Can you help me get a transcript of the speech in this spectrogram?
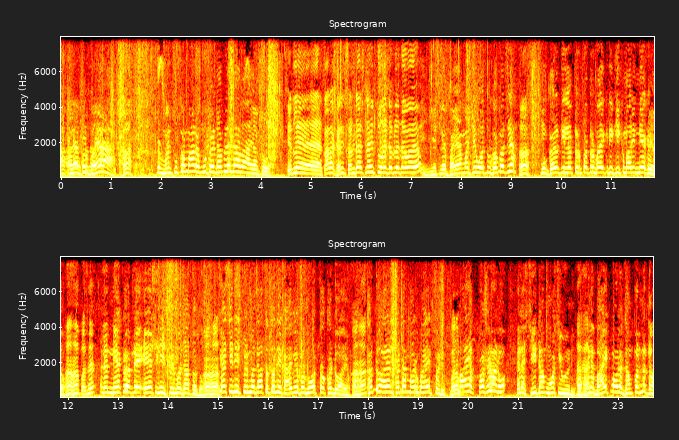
આ- અલ્યા આ- પણ ભયા હા. પણ મન તું કે મારો? હું તો ડબલે જવા આવ્યો તો. એટલે તારા ઘરે સંડાસ નહીં તું આ ડબલે દવા આવ્યો એટલે ભયામાં કેવું હતું ખબર છે? હા. હું ઘરેથી લટર પટર બાઇકની કિક મારી નીકળ્યો. હા હા પછી? એટલે નીકળ્યો એટલે એસી ની સ્પીડમાં જતો હતો. એસી ની સ્પીડમાં જતો હતો ને એક હાઈવે પર મોટો ખડ્ડો આવ્યો. ખડ્ડો આવ્યો ને ખડ્ડા મારું બાઇક પડ્યું. બાઇક પસડવાનું એટલે સીટ આમ ઓછી ઉલડી. એટલે બાઇકમાં ઓલે જમ્પર નતો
